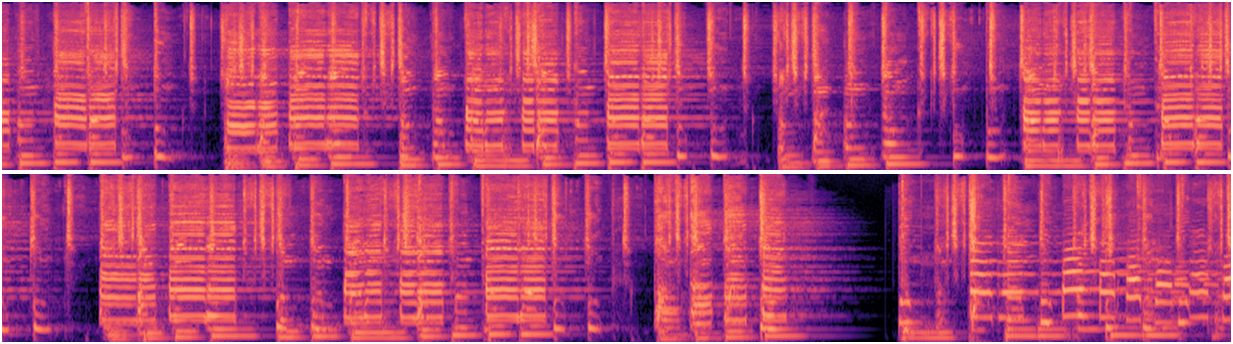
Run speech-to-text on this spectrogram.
Bum bum bum bum bum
